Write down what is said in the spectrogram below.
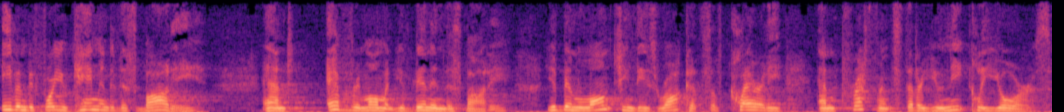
even before you came into this body and every moment you've been in this body, you've been launching these rockets of clarity and preference that are uniquely yours.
